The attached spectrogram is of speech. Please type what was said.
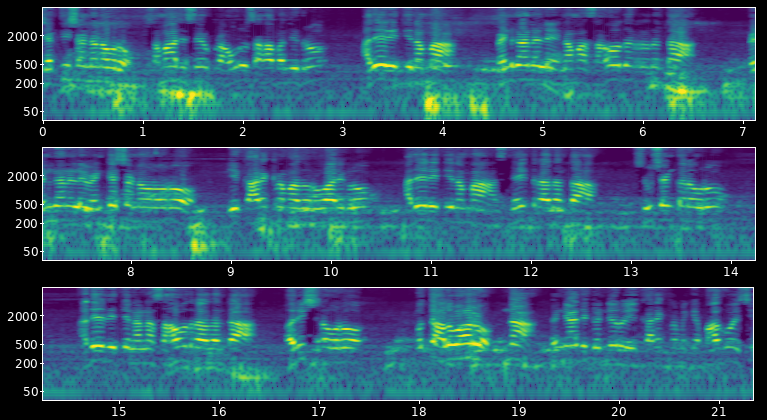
ಜಗದೀಶ್ ಅಣ್ಣನವರು, ಸಮಾಜ ಸೇವಕರು ಅವರು ಸಹ ಬಂದಿದ್ರು. ಅದೇ ರೀತಿ ನಮ್ಮ ಬೆಂಡ್ಗಾನಹಳ್ಳಿ ನಮ್ಮ ಸಹೋದರರಾದಂಥ ವೆಂಕಟೇಶ್ ಅಣ್ಣನವರು ಈ ಕಾರ್ಯಕ್ರಮದ ರೂವಾರಿಗಳು. ಅದೇ ರೀತಿ ನಮ್ಮ ಸ್ನೇಹಿತರಾದಂತ ಶಿವಶಂಕರ್ ಅವರು ಅದೇ ರೀತಿ ನನ್ನ ಸಹೋದರರಾದಂತ ಹರೀಶ್ ರವರು ಮತ್ತು ಹಲವಾರು ಇನ್ನ ಗಣ್ಯಾದಿ ಗಣ್ಯರು ಈ ಕಾರ್ಯಕ್ರಮಕ್ಕೆ ಭಾಗವಹಿಸಿ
